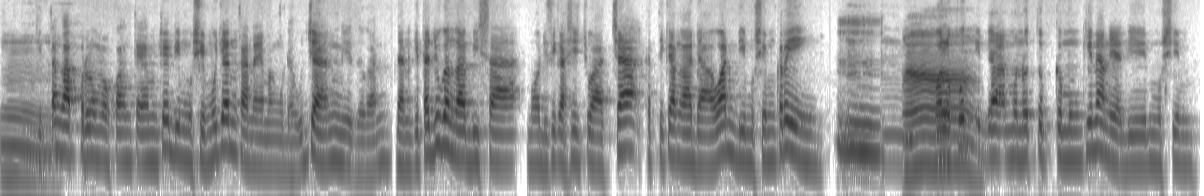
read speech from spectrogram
Hmm. Kita nggak perlu melakukan TMC di musim hujan karena emang udah hujan gitu kan. Dan kita juga nggak bisa modifikasi cuaca ketika nggak ada awan di musim kering. Hmm. Oh. Walaupun tidak menutup kemungkinan ya di musim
